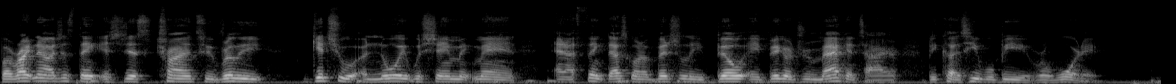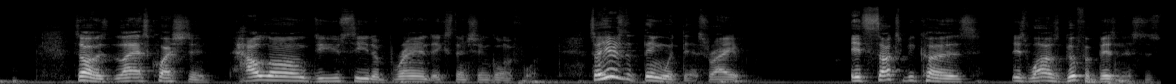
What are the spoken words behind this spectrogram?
but right now i just think it's just trying to really get you annoyed with shane mcmahon and i think that's going to eventually build a bigger drew mcintyre because he will be rewarded so his last question how long do you see the brand extension going for so here's the thing with this right it sucks because it's while it's good for business.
